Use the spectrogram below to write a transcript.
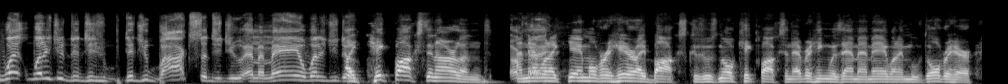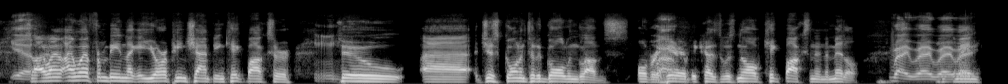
what what did you do? Did you did you box or did you MMA or what did you do? I kickboxed in Ireland, and then when I came over here, I boxed because there was no kickboxing. Everything was MMA when I moved over here. yeah. So I went, I went from being like a European champion kickboxer Mhm. to uh, just going into the Golden Gloves over Wow. here because there was no kickboxing in the middle. Right, right, right, I right.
